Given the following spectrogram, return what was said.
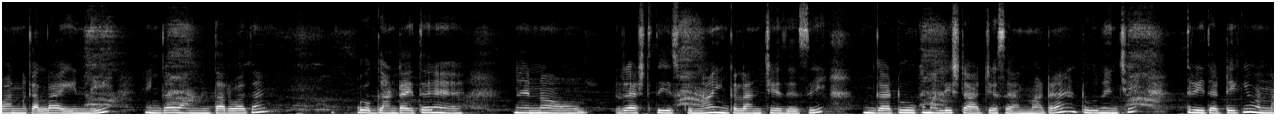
వన్ కల్లా అయింది ఇంకా వన్ తర్వాత ఒక గంట అయితే నేను రెస్ట్ తీసుకున్నా ఇంకా లంచ్ చేసేసి. ఇంకా టూకి మళ్ళీ స్టార్ట్ చేశాను అనమాట టూ నుంచి త్రీ థర్టీకి ఉన్న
